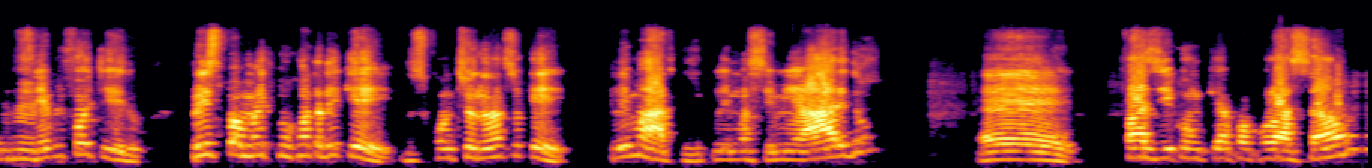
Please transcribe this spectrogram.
Uhum. Sempre foi tido. Principalmente por conta de quê? Dos condicionantes o quê? Climáticos. O clima semiárido é, fazia com que a população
